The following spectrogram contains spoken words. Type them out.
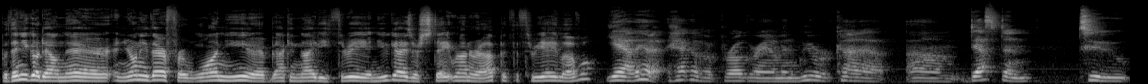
but then you go down there and you're only there for one year back in '93, and you guys are state runner up at the 3A level. Yeah, they had a heck of a program, and we were kind of um, destined to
